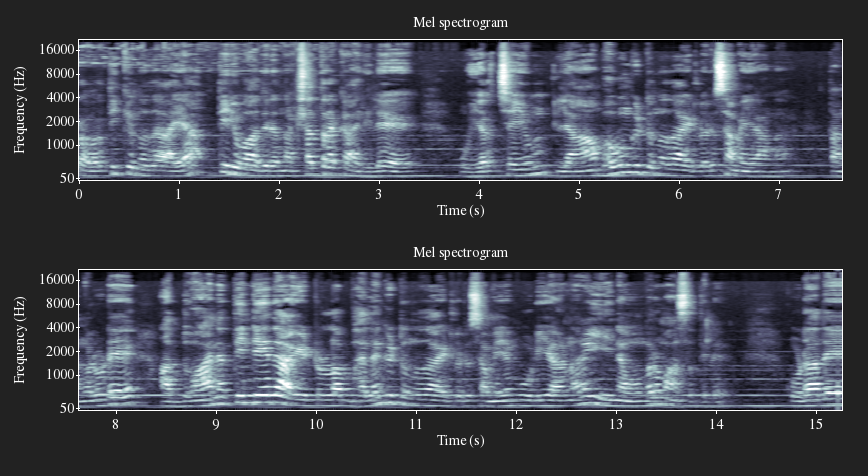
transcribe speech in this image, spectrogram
പ്രവർത്തിക്കുന്നതായ തിരുവാതിര നക്ഷത്രക്കാരിൽ ഉയർച്ചയും ലാഭവും കിട്ടുന്നതായിട്ടുള്ളൊരു സമയമാണ് തങ്ങളുടെ അധ്വാനത്തിന്റെതായിട്ടുള്ള ഫലം കിട്ടുന്നതായിട്ടുള്ളൊരു സമയം കൂടിയാണ് ഈ നവംബർ മാസത്തിൽ കൂടാതെ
